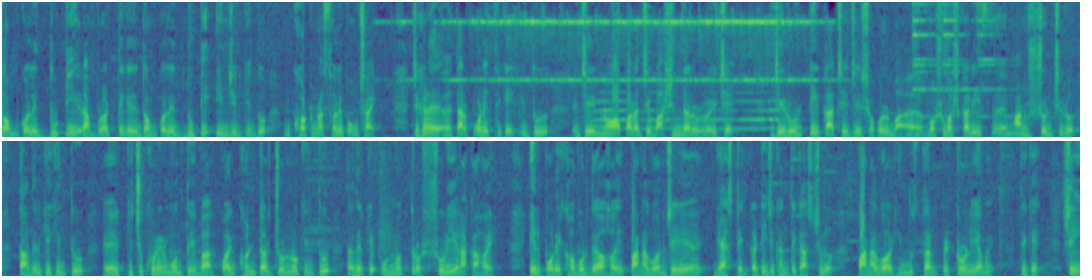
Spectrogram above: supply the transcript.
দমকলের দুটি, রামপুরহাট থেকে দমকলের দুটি ইঞ্জিন কিন্তু ঘটনাস্থলে পৌঁছায়। যেখানে তারপরে থেকে কিন্তু যে নোয়াপাড়ার যে বাসিন্দারা রয়েছে, যে রোডটির কাছে যে সকল বসবাসকারী মানুষজন ছিল, তাদেরকে কিন্তু কিছুক্ষণের মধ্যে বা কয়েক ঘণ্টার জন্য কিন্তু তাদেরকে অন্যত্র সরিয়ে রাখা হয়। এরপরে খবর দেওয়া হয়, পানাগড় যে গ্যাস ট্যাঙ্কারটি যেখান থেকে আসছিল, পানাগড় হিন্দুস্তান পেট্রোলিয়ামে থেকে সেই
